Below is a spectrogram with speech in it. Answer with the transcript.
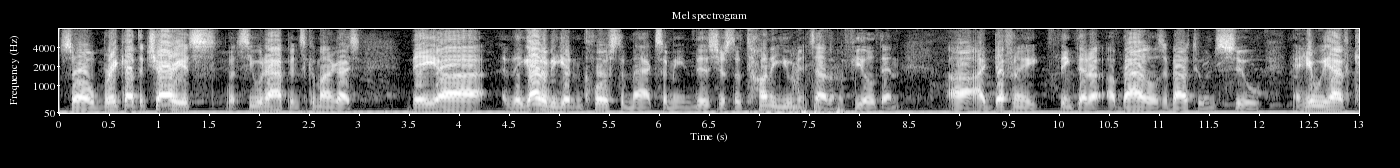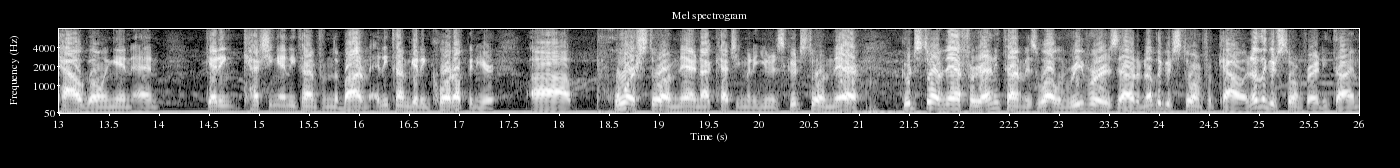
So break out the chariots. Let's see what happens. Come on, guys. They uh, they got to be getting close to max. I mean, there's just a ton of units out on the field, and uh, I definitely think that a, a battle is about to ensue. And here we have Kal going in and getting catching anytime from the bottom, anytime getting caught up in here. Uh, Poor Storm there, not catching many units. Good Storm there. Good Storm there for Anytime as well. Reaver is out. Another good Storm for Kal. Another good Storm for Anytime.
